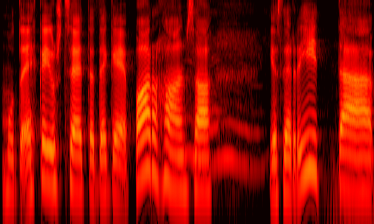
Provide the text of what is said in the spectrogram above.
mutta ehkä just se, että tekee parhaansa ja se riittää,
